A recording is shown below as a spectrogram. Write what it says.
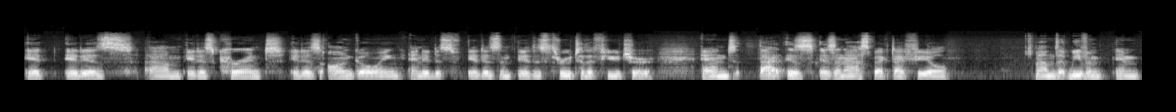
It it is um, it is current, it is ongoing, and it is it is an, it is through to the future, and that is is an aspect I feel um, that we've Im- Im-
